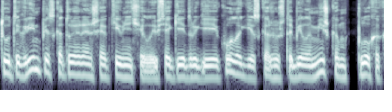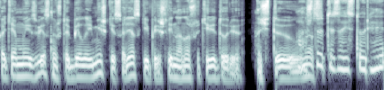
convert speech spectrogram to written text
Тут и Гринпис, который раньше активничал, и всякие другие экологи скажут, что белым мишкам плохо, хотя мы известно, что белые мишки с Аляски перешли на нашу территорию. Значит, э, у а нас... что это за история?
